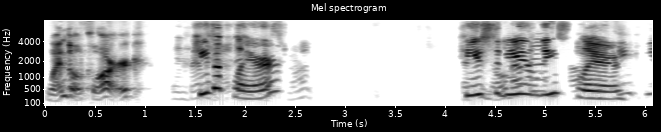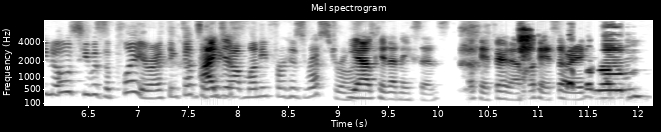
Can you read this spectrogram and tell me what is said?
Wendel Clark. He's a player. Restaurant. He Does used to be a about? Leafs player. I think he knows he was a player. I think that's I he just- got money for his restaurant. Yeah, okay, that makes sense. Okay, fair enough. Okay, sorry. Um,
